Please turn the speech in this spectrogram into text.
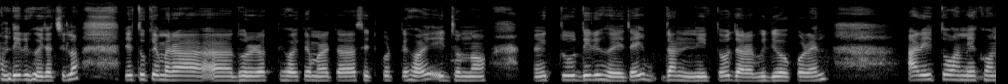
দেরি হয়ে যাচ্ছিল যেহেতু ক্যামেরা ধরে রাখতে হয় ক্যামেরাটা সেট করতে হয় এই জন্য একটু দেরি হয়ে যায় জানেনই তো যারা ভিডিও করেন। আর এই তো আমি এখন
